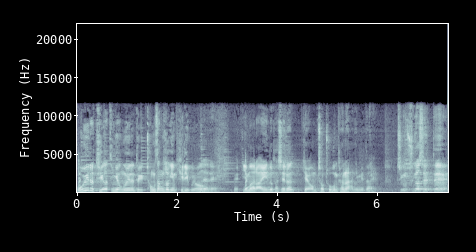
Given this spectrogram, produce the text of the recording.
오히려 뒤 같은 경우에는 되게 정상적인 길이고요. 네네. 네, 이마 라인도 사실은 이렇게 엄청 좁은 편은 아닙니다. 네. 지금 숙였을 때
